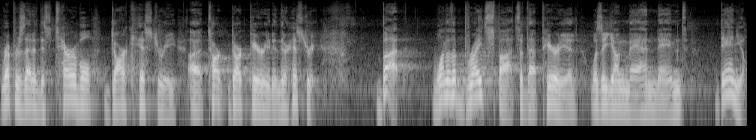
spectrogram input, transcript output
represented this terrible, dark history, uh, dark, dark period in their history. But one of the bright spots of that period was a young man named Daniel.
